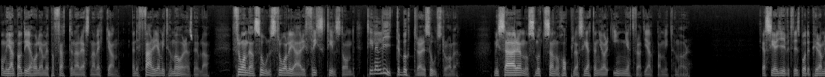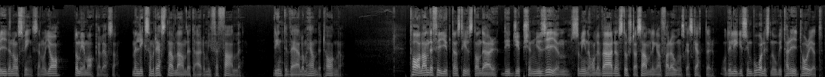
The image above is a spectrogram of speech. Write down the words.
Och med hjälp av det håller jag mig på fötterna resten av veckan. Men det färgar mitt humör en smula. Från den solstråle jag är i friskt tillstånd till en lite buttrare solstråle. Misären och smutsen och hopplösheten gör inget för att hjälpa mitt humör. Jag ser givetvis både pyramiderna och sfinxen och ja, de är makalösa. Men liksom resten av landet är de i förfall. Det är inte väl omhändertagna. Talande för Egyptens tillstånd är The Egyptian Museum som innehåller världens största samling av faraonska skatter och det ligger symboliskt nog vid Tahrirtorget.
